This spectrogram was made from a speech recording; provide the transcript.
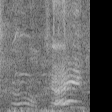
Oh, school, Jake.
